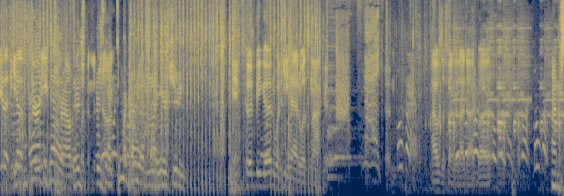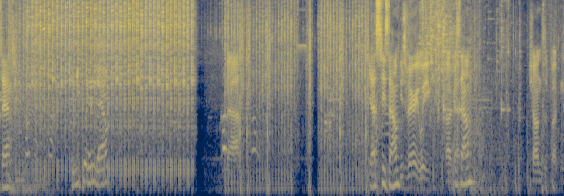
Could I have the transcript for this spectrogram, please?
He had a, he had a 30 above. round There's, clip in the there's jug. like two or three of them right here shooting. It could be good. What he had was not good. Good. I was offended. I died by it. I understand. Can you put him down? Nah, Yes, he's down. he's very weak. Okay. He's down. Sean's a fucking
